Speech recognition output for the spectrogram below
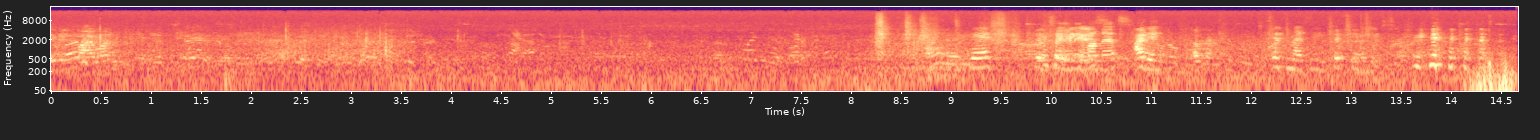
You buy one. Did you put your name on this? I did. Okay. It's messy. 15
